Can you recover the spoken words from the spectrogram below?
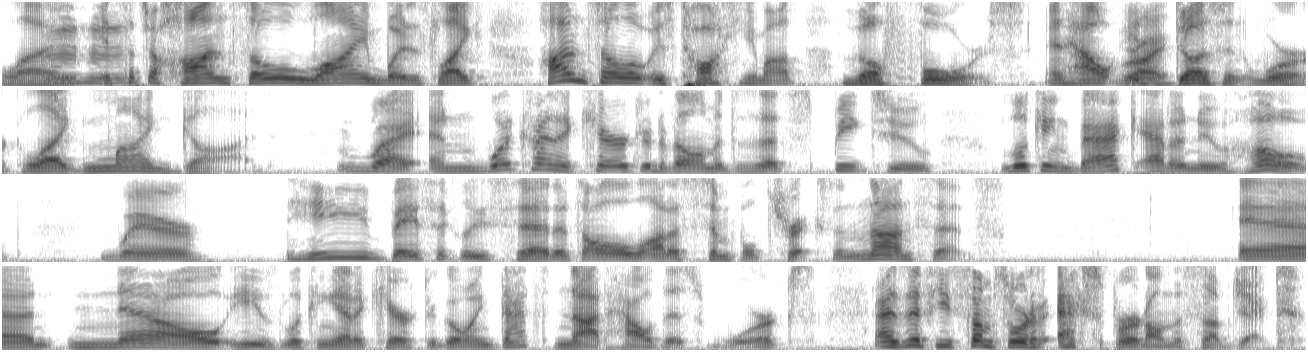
Like Mm-hmm. it's such a Han Solo line, but it's like Han Solo is talking about the Force and how Right. it doesn't work. Like my God, Right, and what kind of character development does that speak to looking back at A New Hope, where he basically said it's all a lot of simple tricks and nonsense? And now he's looking at a character going, that's not how this works, as if he's some sort of expert on the subject.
